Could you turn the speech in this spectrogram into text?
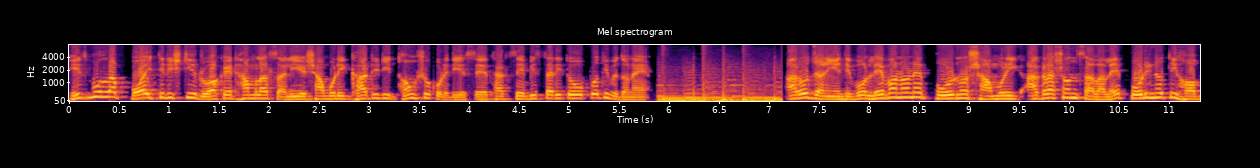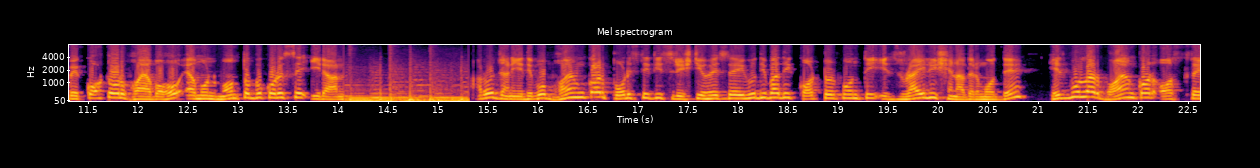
হিজবুল্লাহ পঁয়ত্রিশটি রকেট হামলা চালিয়ে সামরিক ঘাঁটিটি ধ্বংস করে দিয়েছে, থাকছে বিস্তারিত প্রতিবেদনে। আরও জানিয়ে দেব, লেবাননে পূর্ণ সামরিক আগ্রাসন চালালে পরিণতি হবে কঠোর ভয়াবহ, এমন মন্তব্য করেছে ইরান। আরও জানিয়ে দেব, ভয়ঙ্কর পরিস্থিতি সৃষ্টি হয়েছে ইহুদিবাদী কট্টরপন্থী ইসরায়েলি সেনাদের মধ্যে। হিজবুল্লাহর ভয়ঙ্কর অস্ত্রে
